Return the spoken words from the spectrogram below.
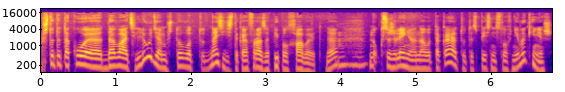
что-то такое давать людям, что вот, знаете, есть такая фраза «people have it», да? Uh-huh. Ну, к сожалению, она вот такая, тут из песни слов не выкинешь.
